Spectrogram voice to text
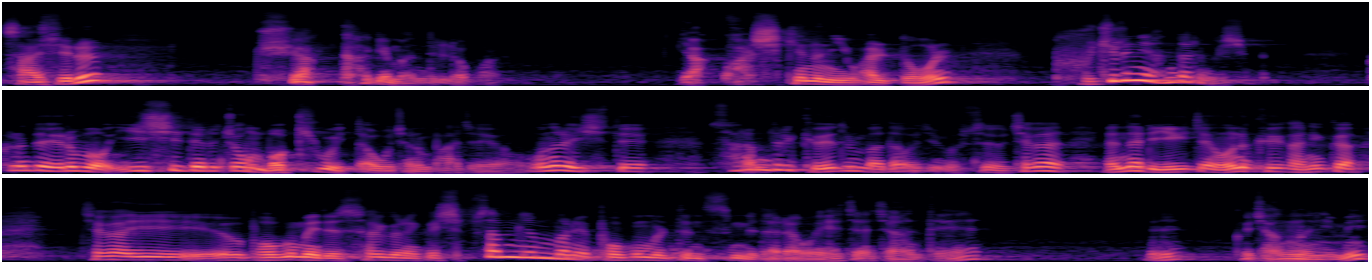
사실을 취약하게 만들려고 약화시키는 이 활동을 부지런히 한다는 것입니다. 그런데 여러분 이 시대는 좀 먹히고 있다고 저는 봐져요. 오늘 이 시대 사람들이 교회들마다 오지 없어요. 제가 옛날에 얘기했잖아요. 어느 교회 가니까 제가 이 복음에 대해서 설교하니까 13년 만에 복음을 듣습니다라고 했잖아요. 저한테 네? 그 장로님이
